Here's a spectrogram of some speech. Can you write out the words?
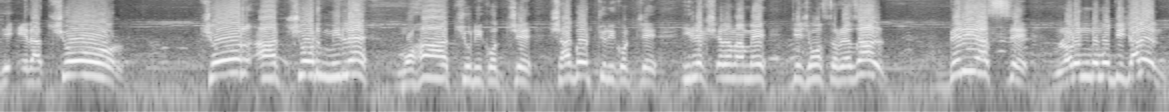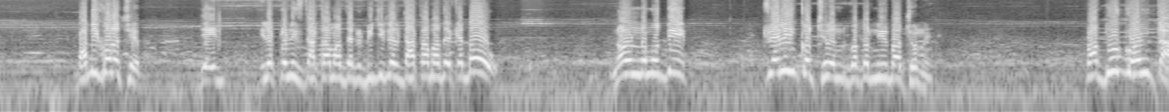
যে এরা চোর। চোর আর চোর মিলে মহা চুরি করছে, সাগর চুরি করছে ইলেকশনের নামে যে সমস্ত রেজাল্ট বেরিয়ে আসছে, নরেন্দ্র মোদী জানেন, দাবি করেছে যে ইলেকট্রনিক্স ডাটা আমাদের ডিজিটাল ডাটা আমাদেরকে দাও। নরেন্দ্র মোদী ট্রেনিং করছিলেন গত নির্বাচনে। প্রায় দু ঘণ্টা,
